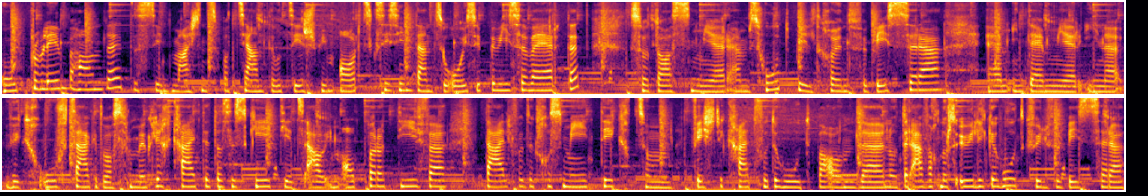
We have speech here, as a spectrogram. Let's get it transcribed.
Hautprobleme. Behandeln. Das sind meistens Patienten, die zuerst beim Arzt waren, dann zu uns überwiesen werden, sodass wir ähm, das Hautbild können verbessern können, ähm, indem wir ihnen wirklich aufzeigen, was für Möglichkeiten das es gibt, jetzt auch im operativen Teil von der Kosmetik, um die Festigkeit von der Haut behandeln oder einfach nur das ölige Hautgefühl verbessern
